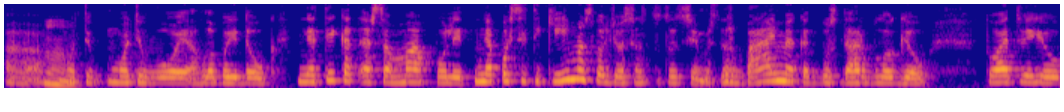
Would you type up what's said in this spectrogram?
Motiv, motivuoja labai daug. Ne tai, kad esama polit, nepasitikėjimas valdžios institucijomis ir baime, kad bus dar blogiau. Tuo atveju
